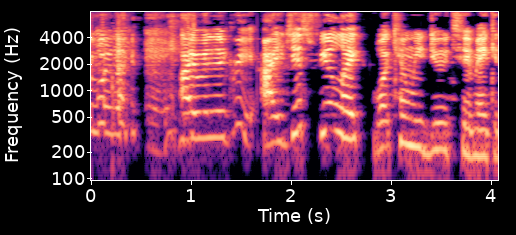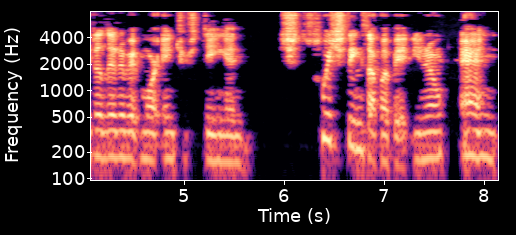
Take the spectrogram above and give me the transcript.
would, A. I would agree. I just feel like what can we do to make it a little bit more interesting and switch things up a bit, you know? And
